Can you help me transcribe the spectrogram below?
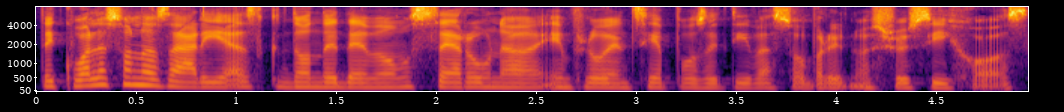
de cuáles son las áreas donde debemos ser una influencia positiva sobre nuestros hijos.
